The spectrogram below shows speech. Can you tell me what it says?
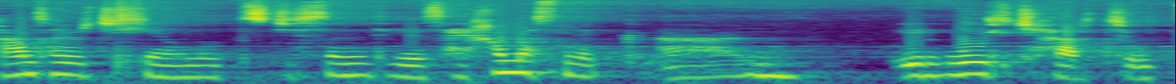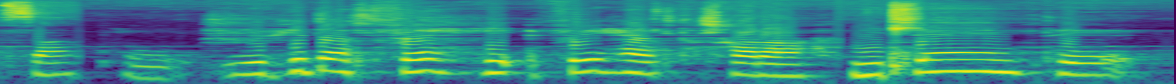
ганц хоёр жилийн өмнө үзчихсэн. Тэгээ саяхан бас нэг эргүүлж харж үзсэн. Ерөөхдөө бол free health болохоор нэлээд тэг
